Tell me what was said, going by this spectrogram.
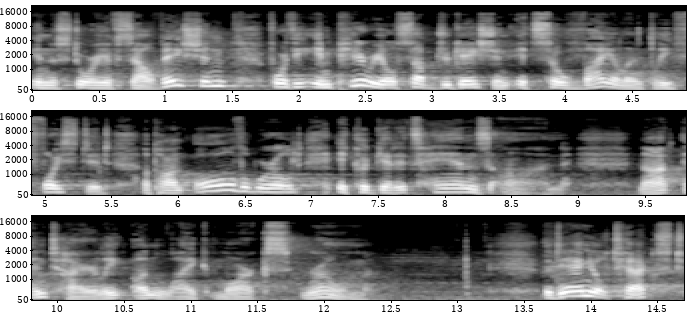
in the story of salvation for the imperial subjugation it so violently foisted upon all the world it could get its hands on not entirely unlike Mark's Rome. The Daniel text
